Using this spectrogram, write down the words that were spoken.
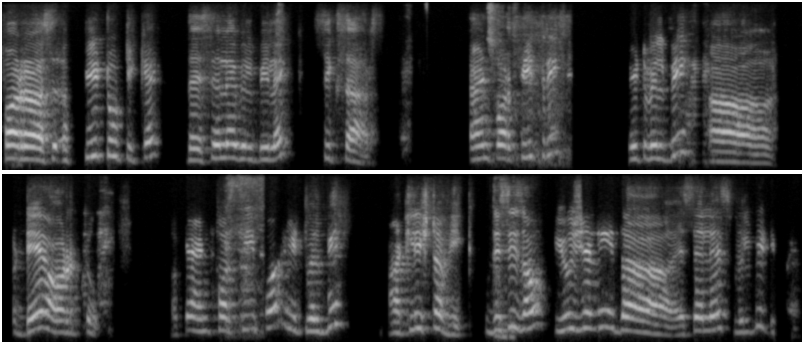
For a P2 ticket, the SLA will be like six hours. And for P3, it will be uh, a day or two. Okay. And for P4, it will be at least a week. This is how usually the SLS will be defined.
